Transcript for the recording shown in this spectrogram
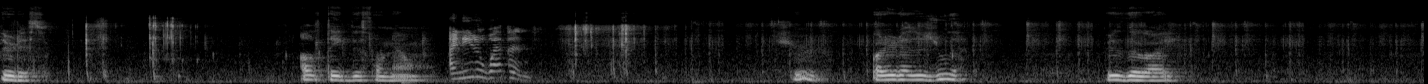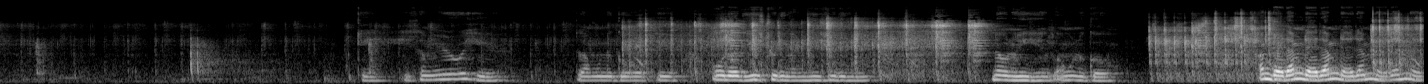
There it is. I'll take this for now. I need a weapon. Sure. Why did I just do that? Where's the guy? Okay, he's somewhere over here. So I'm gonna go up here. Oh no, he's shooting at me, he's shooting me. No, no, he is. I wanna go. I'm dead, I'm dead, I'm dead, I'm dead, I'm dead.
